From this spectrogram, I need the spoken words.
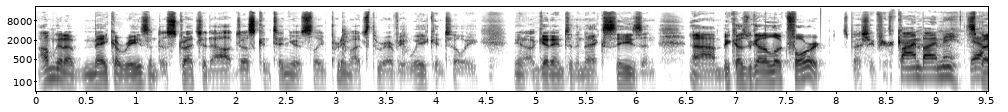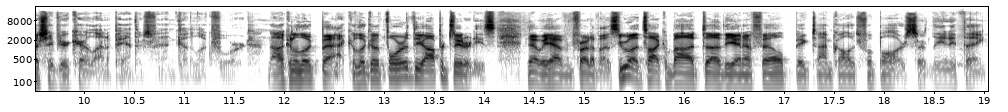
I'm going to make a reason to stretch it out just continuously, pretty much through every week until we you know get into the next season, um, because we got to look forward, especially if you're Fine by me. Yeah. especially if you're a Carolina Panthers fan. Got to look forward. Not going to look back. Looking forward to the opportunities that we have in front of us. You want to talk about uh, the NFL, big time college football, or certainly anything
